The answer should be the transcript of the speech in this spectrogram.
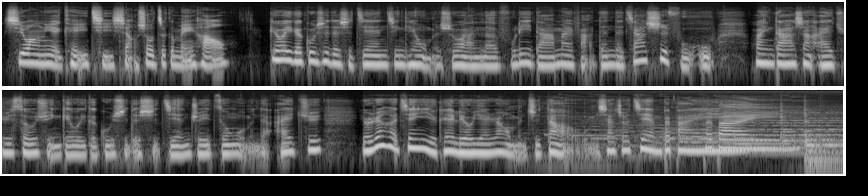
希望你也可以一起享受这个美好。给我一个故事的时间，今天我们说完了弗利达麦法登的家事服务，欢迎大家上 IG 搜寻“给我一个故事的时间”，追踪我们的 IG。有任何建议也可以留言让我们知道。我们下周见，拜拜，拜拜。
